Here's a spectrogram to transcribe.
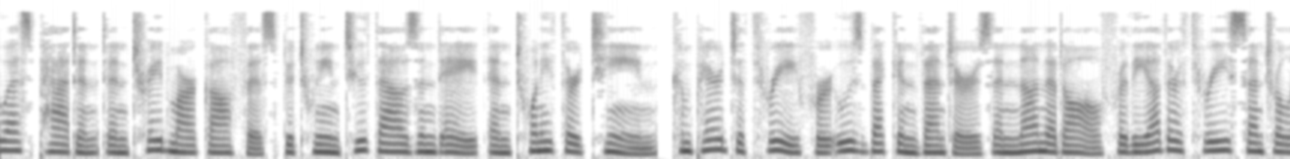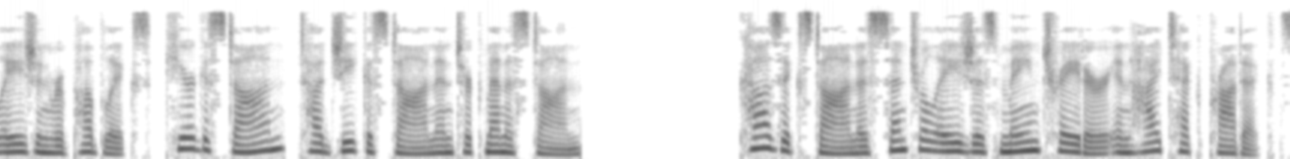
U.S. Patent and Trademark Office between 2008 and 2013, compared to three for Uzbek inventors and none at all for the other three Central Asian republics, Kyrgyzstan, Tajikistan and Turkmenistan. Kazakhstan is Central Asia's main trader in high-tech products.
